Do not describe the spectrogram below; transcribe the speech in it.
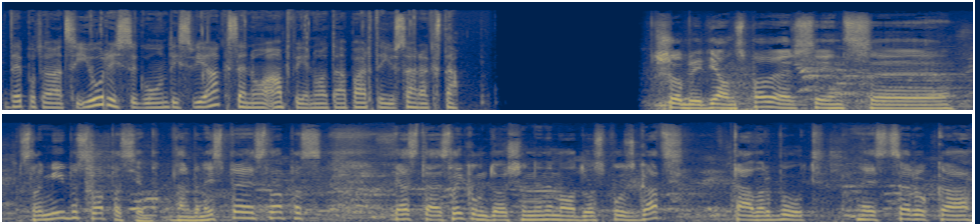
deputāts Juris Guntis Vjakse no apvienotā partiju saraksta. Šobrīd ir jauns pavērsiens, slimības lapas, jeb darba nespējas lapas. Jāstāsta likumdošana, ja nemaldos, pusgads. Tā var būt. Es ceru, ka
